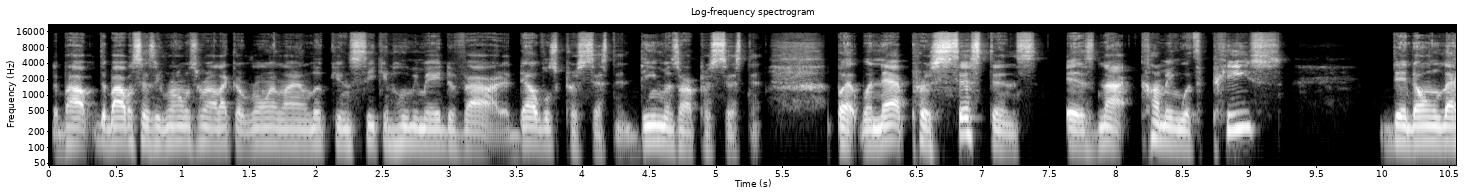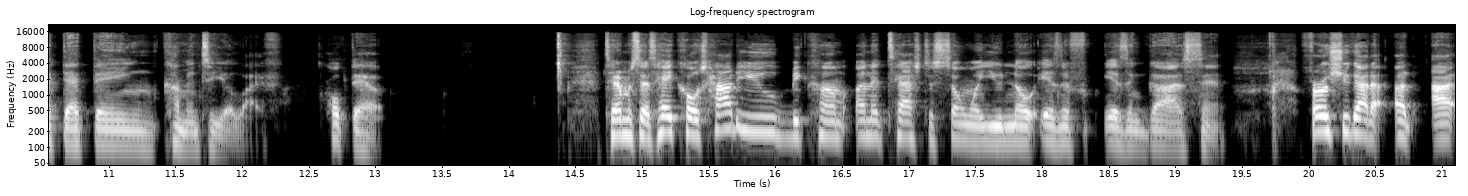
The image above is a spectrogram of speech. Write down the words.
The Bible, the Bible says he roams around like a roaring lion, looking, seeking whom he may devour. The devil's persistent. Demons are persistent. But when that persistence is not coming with peace, then don't let that thing come into your life. Hope to help. Tamara says, "Hey, coach, how do you become unattached to someone you know isn't isn't God sent? First, you got to uh, uh,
